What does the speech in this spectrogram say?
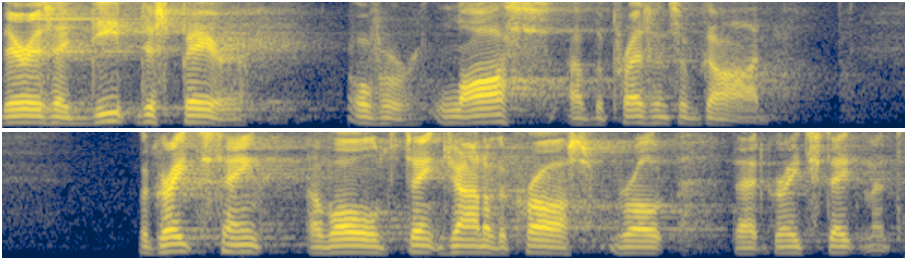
There is a deep despair over loss of the presence of God. The great saint of old, St. John of the Cross, wrote that great statement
